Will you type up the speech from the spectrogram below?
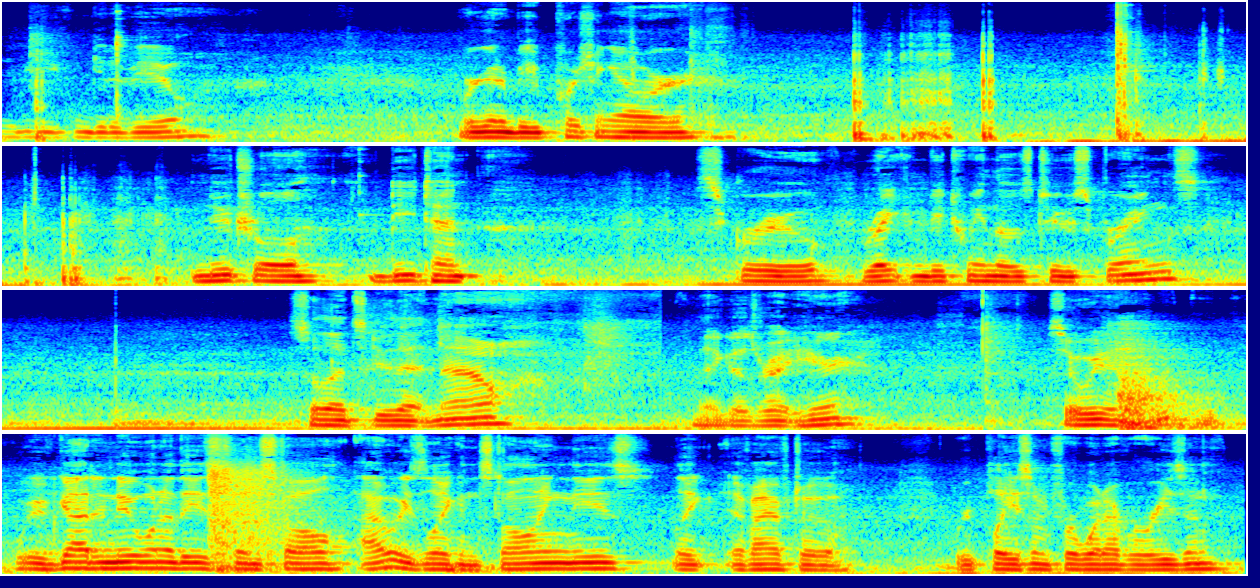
maybe you can get a view, we're going to be pushing our neutral detent screw right in between those two springs. So let's do that now. That goes right here. So we, we've got a new one of these to install. I always like installing these, like if I have to replace them for whatever reason.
